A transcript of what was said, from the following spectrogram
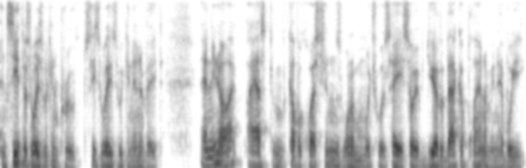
and see if there's ways we can improve, see ways we can innovate." And you know, I, I asked them a couple questions. One of them, which was, "Hey, so do you have a backup plan? I mean, have we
